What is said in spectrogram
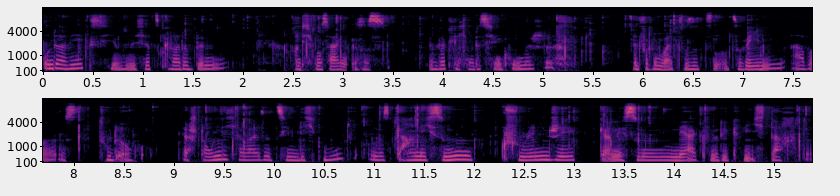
unterwegs hier, wo ich jetzt gerade bin. Und ich muss sagen, es ist wirklich ein bisschen komisch, einfach im Wald zu sitzen und zu reden, aber es tut auch erstaunlicherweise ziemlich gut und ist gar nicht so cringy, gar nicht so merkwürdig, wie ich dachte.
